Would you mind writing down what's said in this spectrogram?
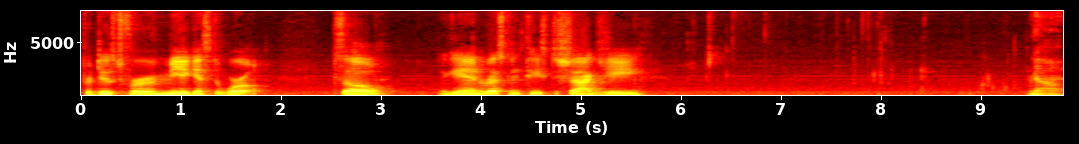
produced for Me Against the World. So again, rest in peace to Shock G. No,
